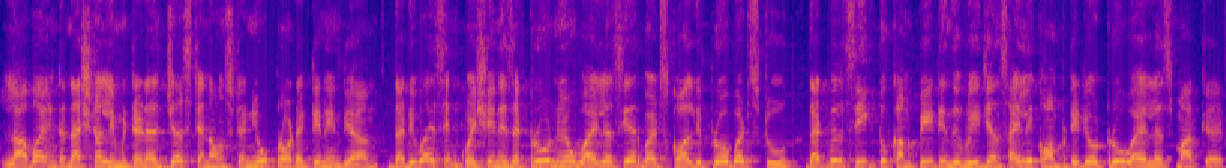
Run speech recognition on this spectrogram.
Lava International Limited has just announced a new product in India. The device in question is a true new wireless earbuds called the ProBuds 2 that will seek to compete in the region's highly competitive true wireless market.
